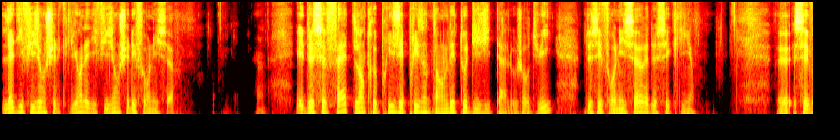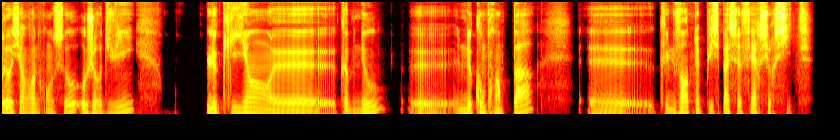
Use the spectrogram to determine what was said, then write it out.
la diffusion chez le client, la diffusion chez les fournisseurs. Hein. Et de ce fait, l'entreprise est prise dans l'étau digital aujourd'hui de ses fournisseurs et de ses clients. Euh, c'est vrai aussi en grande conso. Aujourd'hui, le client euh, comme nous euh, ne comprend pas qu'une vente ne puisse pas se faire sur site.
